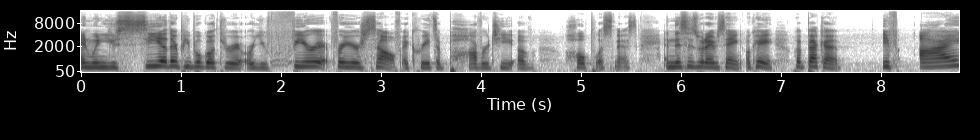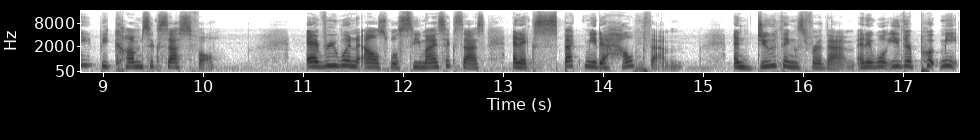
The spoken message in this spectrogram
And when you see other people go through it or you fear it for yourself, it creates a poverty of hopelessness. And this is what I'm saying. Okay, but Bekkah, if I become successful, everyone else will see my success and expect me to help them and do things for them. And it will either put me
